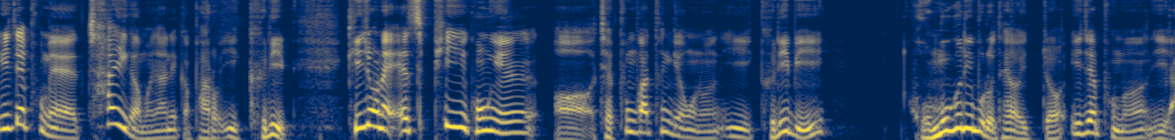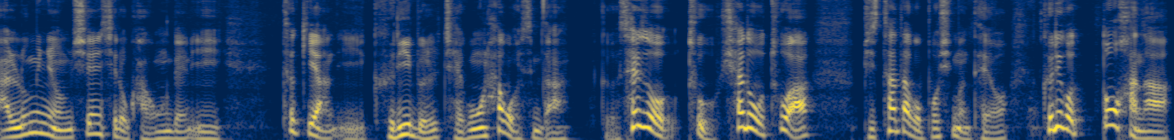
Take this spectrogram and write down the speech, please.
이 제품의 차이가 뭐냐니까 바로 이 그립. 기존의 SP01 어, 제품 같은 경우는 이 그립이 고무 그립으로 되어 있죠. 이 제품은 이 알루미늄 CNC로 가공된 이 특이한 이 그립을 제공을 하고 있습니다. 그 섀도우 2, 섀도우 2와 비슷하다고 보시면 돼요. 그리고 또 하나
